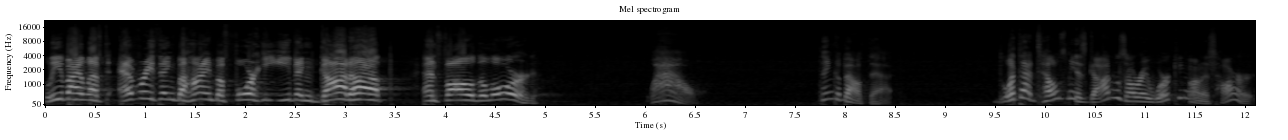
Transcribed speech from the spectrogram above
Levi left everything behind before he even got up and followed the Lord. Wow. Think about that. What that tells me is God was already working on his heart.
